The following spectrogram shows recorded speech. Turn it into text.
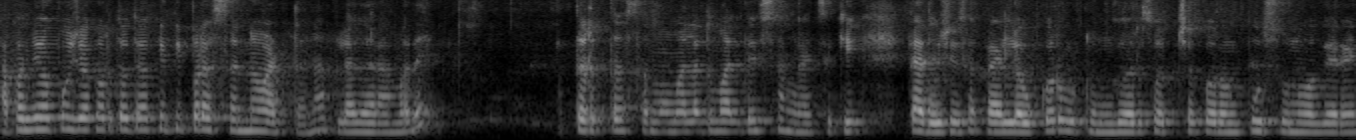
आपण जेव्हा पूजा करतो तेव्हा किती प्रसन्न वाटतं ना आपल्या घरामध्ये? तर तसं. मग मला तुम्हाला तेच सांगायचं की त्या दिवशी सकाळी लवकर उठून घर स्वच्छ करून पुसून वगैरे.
